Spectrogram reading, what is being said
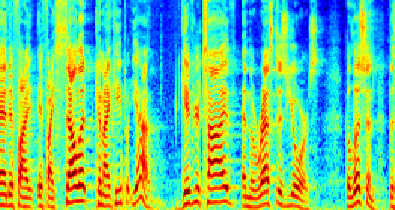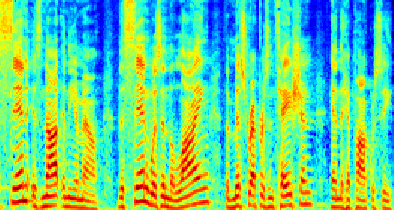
And if I, if I sell it, can I keep it? Yeah, give your tithe, and the rest is yours. But listen, the sin is not in the amount. The sin was in the lying, the misrepresentation, and the hypocrisy.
